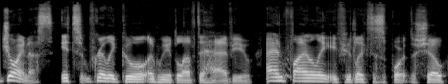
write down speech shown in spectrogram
join us. It's really cool and we'd love to have you. And finally, if you'd like to support the show,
